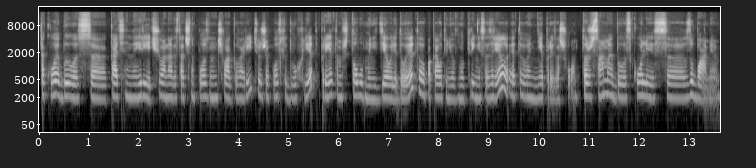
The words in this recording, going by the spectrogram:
Такое было с Катиной речью. Она достаточно поздно начала говорить, уже после двух лет. При этом, что бы мы ни делали до этого, пока вот у нее внутри не созрело, этого не произошло. То же самое было с Колей с зубами.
